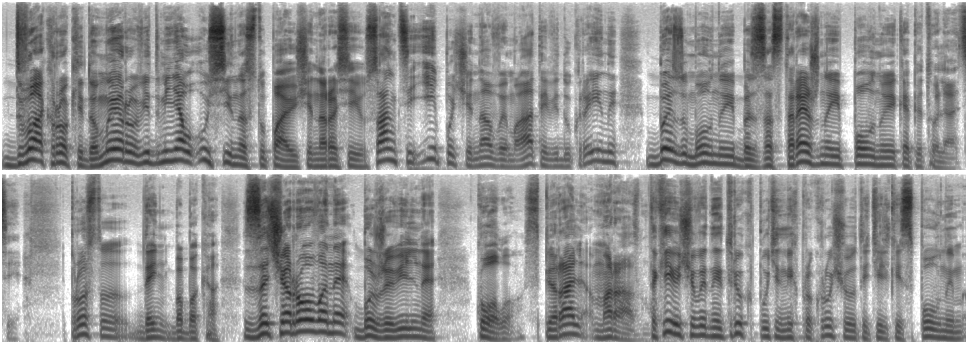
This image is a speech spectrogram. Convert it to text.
два кроки до миру, відміняв усі наступаючі на Росію санкції і починав вимагати від України безумовної, беззастережної повної капітуляції. Просто день бабака. Зачароване божевільне коло, спіраль маразму. Такий очевидний трюк Путін міг прокручувати тільки з повним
